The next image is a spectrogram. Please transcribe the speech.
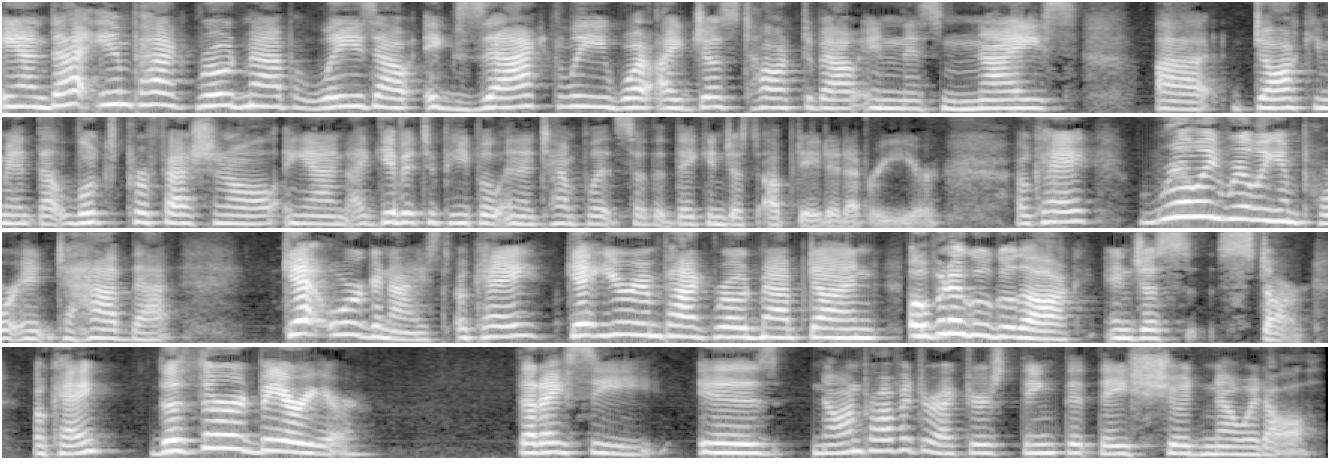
And that impact roadmap lays out exactly what I just talked about in this nice uh, document that looks professional. And I give it to people in a template so that they can just update it every year. Okay. Really, really important to have that. Get organized. Okay. Get your impact roadmap done. Open a Google Doc and just start. Okay. The third barrier that I see is nonprofit directors think that they should know it all.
